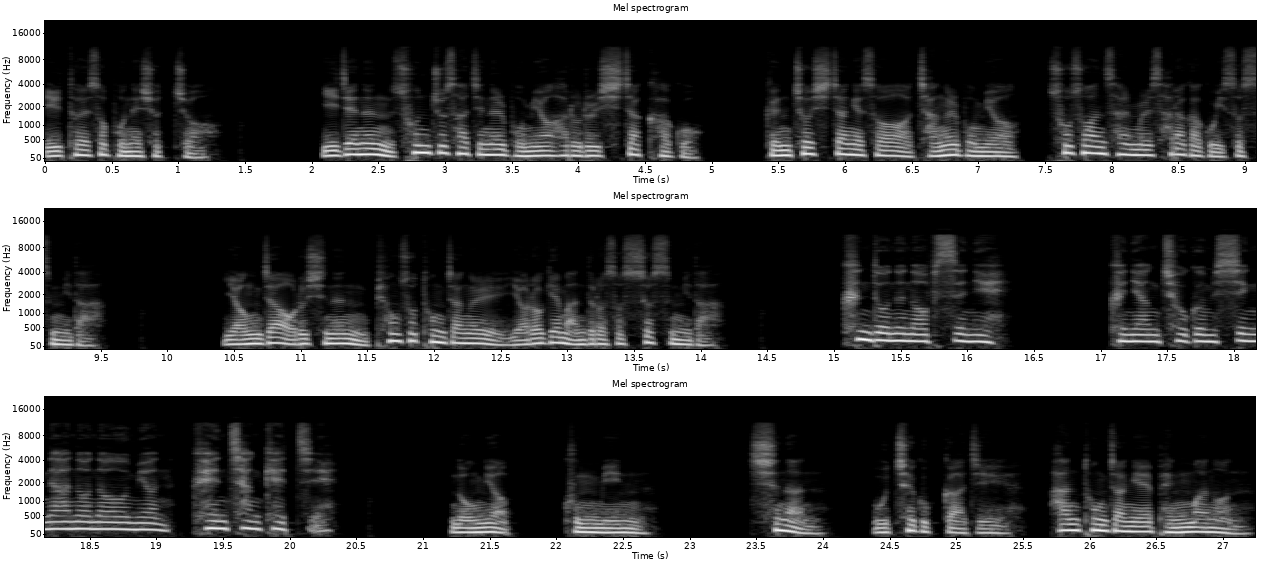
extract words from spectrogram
일터에서 보내셨죠. 이제는 손주 사진을 보며 하루를 시작하고 근처 시장에서 장을 보며 소소한 삶을 살아가고 있었습니다. 영자 어르신은 평소 통장을 여러 개 만들어서 쓰셨습니다. 큰 돈은 없으니 그냥 조금씩 나눠 넣으면 괜찮겠지. 농협, 국민, 신한, 우체국까지 한 통장에 100만 원,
